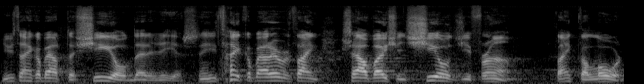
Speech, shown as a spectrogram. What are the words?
You think about the shield that it is. And you think about everything salvation shields you from. Thank the Lord.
